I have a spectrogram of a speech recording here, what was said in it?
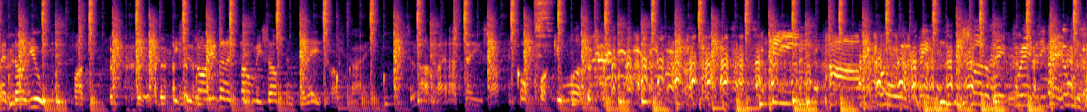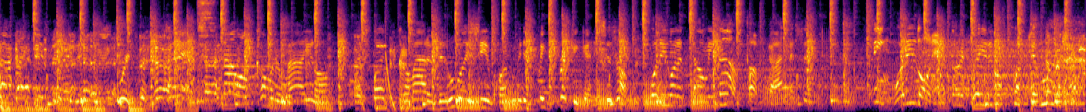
I tell you, fuck it. He says, oh, you're going to tell me something today, tough guy. I said, all right, I'll tell you something. Go fuck your mother. Now I'm coming around, you know. I to come out of. Who I in front of me? This big prick again. He says, oh, what do you want to tell me now, tough guy? I said, Bing, what are you doing? I thought I told you to go fuck your mother.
